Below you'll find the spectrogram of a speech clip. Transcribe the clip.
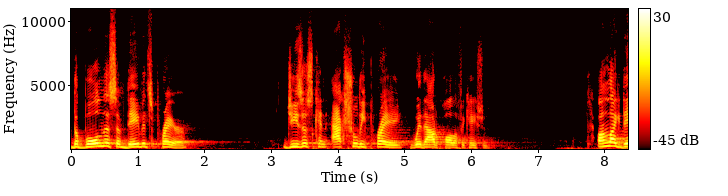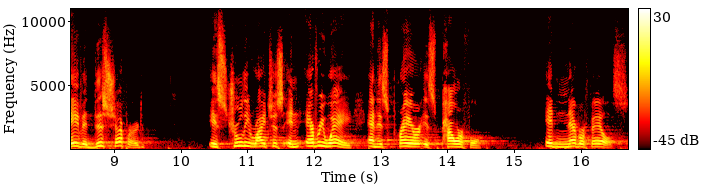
the boldness of David's prayer, Jesus can actually pray without qualification. Unlike David, this shepherd is truly righteous in every way, and his prayer is powerful. It never fails.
